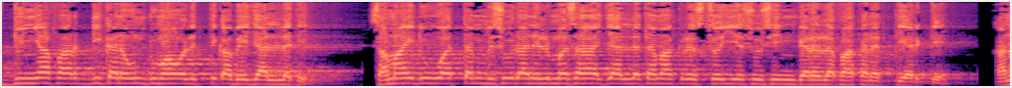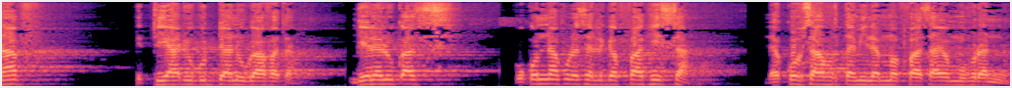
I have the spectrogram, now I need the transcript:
addunyaa faardii kana hundumaa walitti qabee jaallate. Samaayii duwwaatti hambisuudhaan ilma isaa jaallatamaa kiristoos yesuusiin gara lafaa kanatti erge kanaaf itti yaaduu guddaa nu gaafata. Geela luqaas boqonnaa kudha salgaffaa keessaa lakkoofsa afurtamii lammaffaa isaa yommuu fudhannu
